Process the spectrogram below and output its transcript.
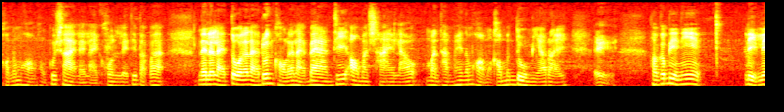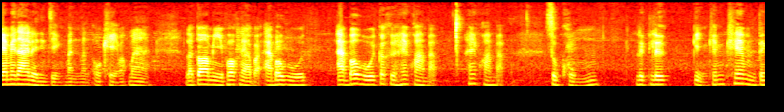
ของน้ำหอมของผู้ชายหลาย ๆ คนเลยที่แบบว่าในหลาย ๆ ตัวหลาย ๆ รุ่นของหลาย ๆ แบรนด์ที่เอามาใช้แล้วมันทำให้น้ำหอมของเขามันดูมีอะไร เออทองกบีนนี่หลีกเลี่ยงไม่ได้เลยจริง ๆ มันมันโอเคมากๆ แล้วก็มีพวกแนวแบบ Amberwood Amberwood ก็คือให้ความแบบให้ความแบบสุขุม ลึกๆกลิ่นเข้มๆเป็น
